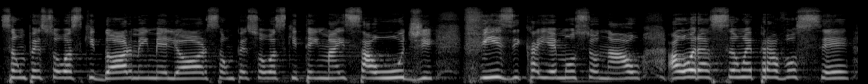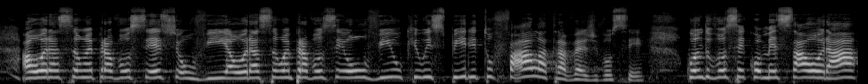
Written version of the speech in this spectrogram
são pessoas que dormem melhor, são pessoas que têm mais saúde física e emocional. A oração é para você. A oração é para você se ouvir, a oração é para você ouvir o que o Espírito fala através de você. Quando você começar a orar,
